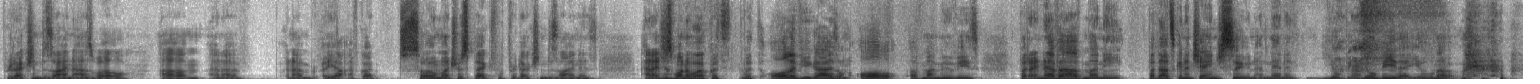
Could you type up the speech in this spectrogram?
production design as well um and i've and I'm yeah, I've got so much respect for production designers, and I just want to work with with all of you guys on all of my movies. But I never have money. But that's going to change soon, and then it, you'll be you'll be there. You'll know.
